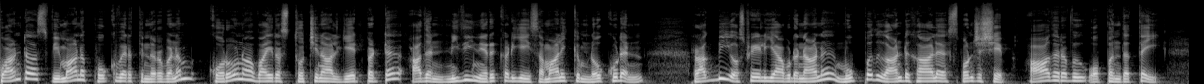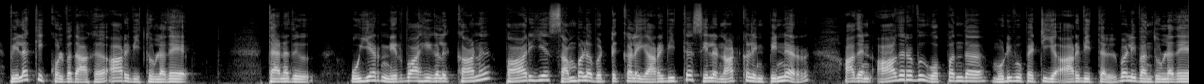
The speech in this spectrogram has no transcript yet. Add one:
குவாண்டாஸ் விமான போக்குவரத்து நிறுவனம் கொரோனா வைரஸ் தொற்றினால் ஏற்பட்ட அதன் நிதி நெருக்கடியை சமாளிக்கும் நோக்குடன் ரக்பி ஆஸ்திரேலியாவுடனான முப்பது ஆண்டுகால ஸ்பான்சர்ஷிப் ஆதரவு ஒப்பந்தத்தை விலக்கிக் கொள்வதாக அறிவித்துள்ளது. தனது உயர் நிர்வாகிகளுக்கான பாரிய சம்பள வெட்டுக்களை அறிவித்த சில நாட்களின் பின்னர் அதன் ஆதரவு ஒப்பந்த முடிவு பற்றிய அறிவித்தல் வெளிவந்துள்ளது.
